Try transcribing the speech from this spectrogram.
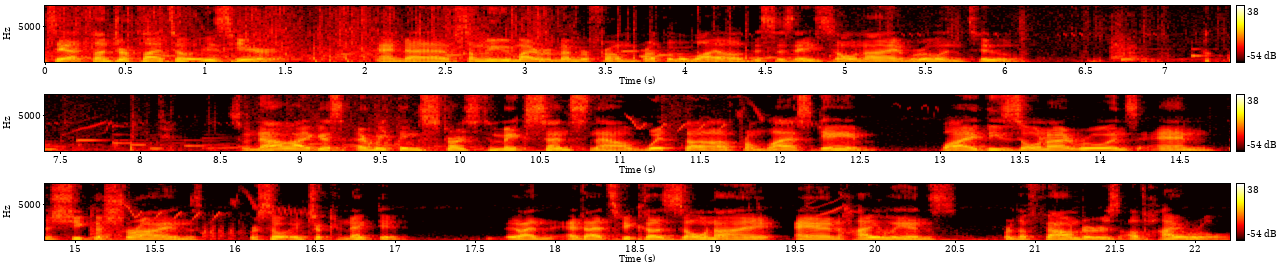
So yeah, Thundra Plateau is here. And uh, some of you might remember from Breath of the Wild, this is a Zonai ruin too. So now I guess everything starts to make sense now with uh, from last game. Why these Zonai ruins and the Sheikah shrines were so interconnected. And, and that's because Zonai and Hylians were the founders of Hyrule.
